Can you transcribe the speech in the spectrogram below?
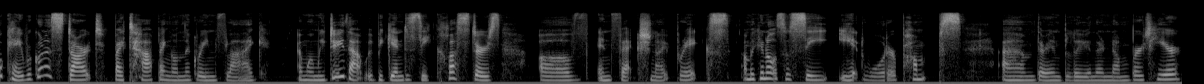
Okay, we're going to start by tapping on the green flag. And when we do that, we begin to see clusters of infection outbreaks. And we can also see eight water pumps. Um, they're in blue and they're numbered here.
